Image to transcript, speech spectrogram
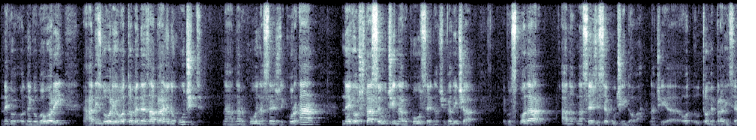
nego, nego govori, hadis govori o tome da je zabranjeno učiti na, na ruku i na seždi Kur'an, nego šta se uči na ruku se, znači veliča gospodar, a na, na seždi se uči dova. Znači, e, o, u tome pravi se, e,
